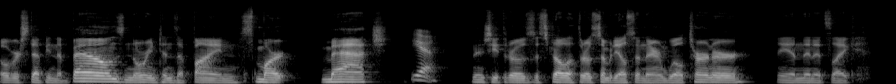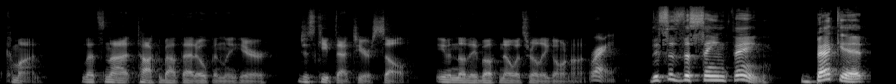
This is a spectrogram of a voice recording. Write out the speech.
overstepping the bounds. Norrington's a fine, smart match. Yeah. then she throws Estrella throws somebody else in there and Will Turner. And then it's like, come on, let's not talk about that openly here. Just keep that to yourself, even though they both know what's really going on. Right. This is the same thing. Beckett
